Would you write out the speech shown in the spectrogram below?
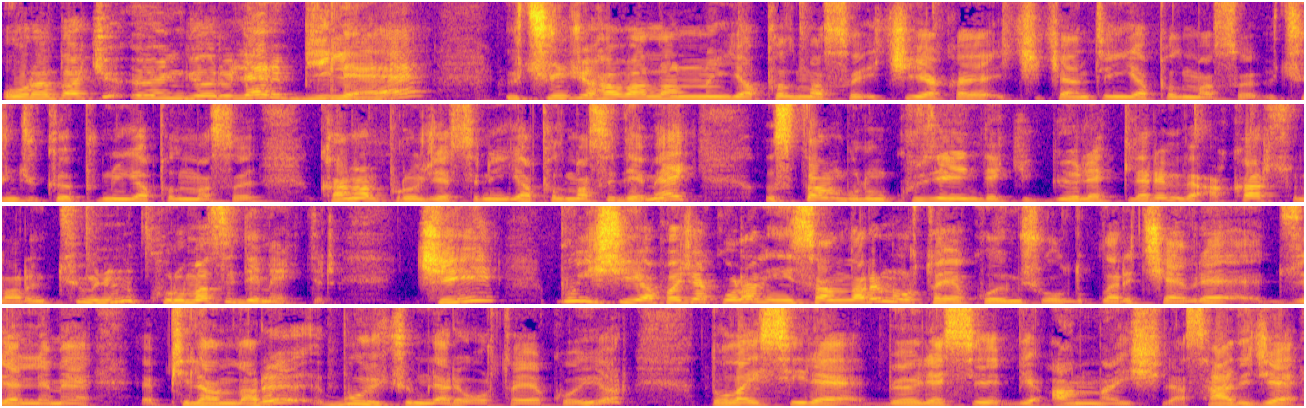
oradaki öngörüler bile üçüncü havaalanının yapılması, iki yakaya iki kentin yapılması, üçüncü köprünün yapılması, kanal projesinin yapılması demek İstanbul'un kuzeyindeki göletlerin ve akarsuların tümünün kuruması demektir. Ki bu işi yapacak olan insanların ortaya koymuş oldukları çevre düzenleme planları bu hükümleri ortaya koyuyor. Dolayısıyla böylesi bir anlayışla sadece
